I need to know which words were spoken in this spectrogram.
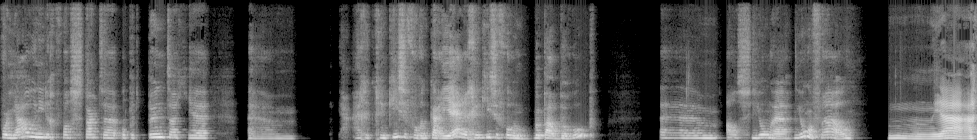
voor jou in ieder geval starten op het punt dat je ehm, ja, eigenlijk ging kiezen voor een carrière, ging kiezen voor een bepaald beroep. Ehm, als jonge, jonge vrouw. Hmm, ja.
